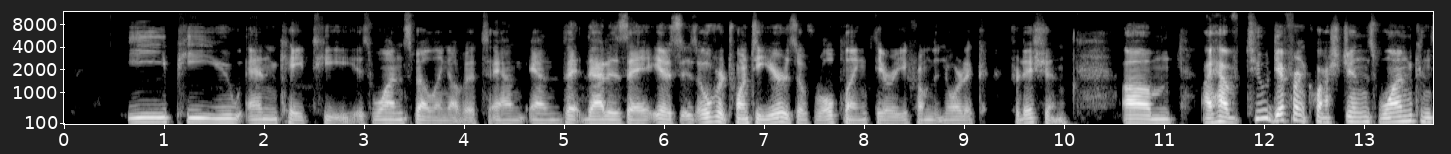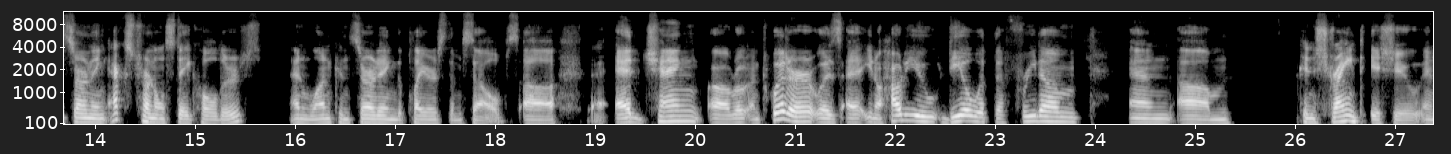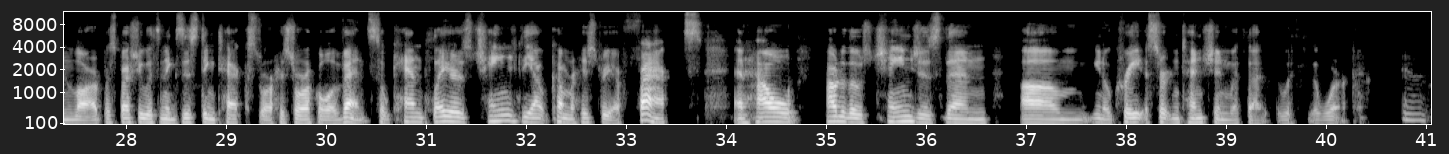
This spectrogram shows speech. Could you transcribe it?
E P U N K T is one spelling of it, and and that that is a is is over twenty years of role playing theory from the Nordic tradition. Um, I have two different questions, one concerning external stakeholders and one concerning the players themselves. Uh, Ed Chang uh, wrote on Twitter was, uh, you know, how do you deal with the freedom and um, constraint issue in LARP, especially with an existing text or historical event? So can players change the outcome or history of facts and how how do those changes then um, you know, create a certain tension with that with the work? Yeah.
